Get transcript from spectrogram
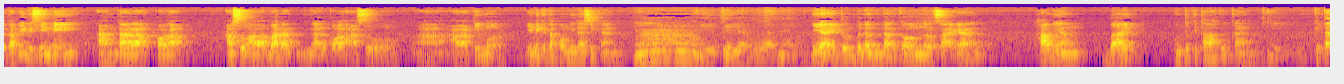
Tetapi di sini antara pola asuh ala barat dengan pola asuh uh, ala timur ini kita kombinasikan. Hmm, itu yang keluarnya. ya. Iya itu benar-benar kalau menurut saya hal yang baik untuk kita lakukan. Iya. Kita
